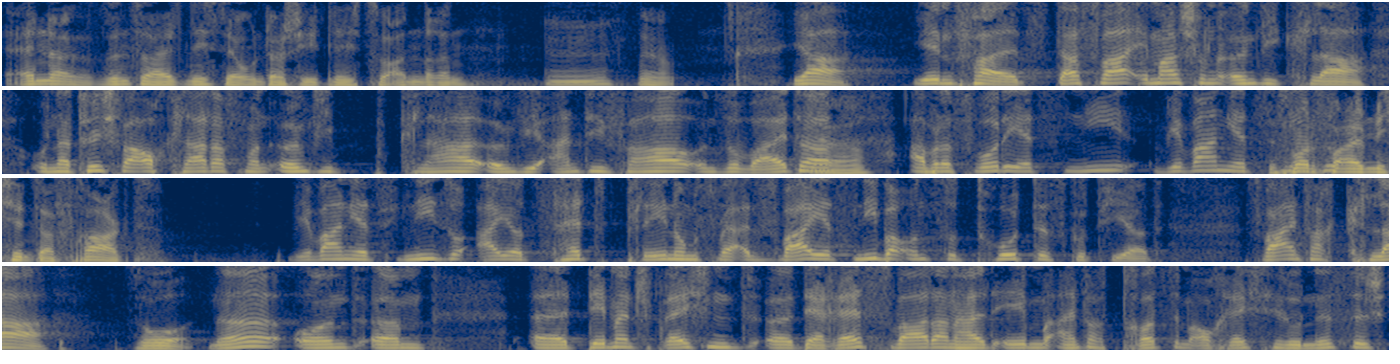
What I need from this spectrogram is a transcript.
sind sie halt nicht sehr unterschiedlich zu anderen. Mhm. Ja. ja, jedenfalls, das war immer schon irgendwie klar. Und natürlich war auch klar, dass man irgendwie klar irgendwie Antifa und so weiter, Ja. aber das wurde jetzt nie, wir waren jetzt Es wurde so, vor allem nicht hinterfragt. wir waren jetzt nie so IOZ Plenums, also es war jetzt nie bei uns so tot diskutiert. Es war einfach klar, so, ne? Und ähm, äh, dementsprechend äh, der Rest war dann halt eben einfach trotzdem auch recht hedonistisch.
